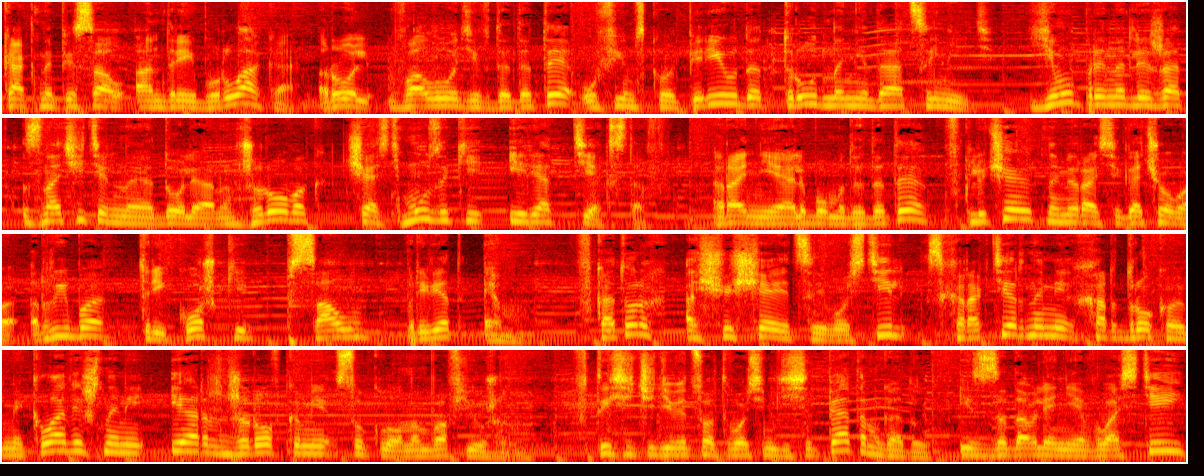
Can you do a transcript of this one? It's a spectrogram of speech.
Как написал Андрей Бурлака, роль Володи в ДДТ уфимского периода трудно недооценить. Ему принадлежат значительная доля аранжировок, часть музыки и ряд текстов. Ранние альбомы ДДТ включают номера Сигачева «Рыба», «Три кошки», «Псалм», «Привет, М» в которых ощущается его стиль с характерными хардроковыми клавишными и аранжировками с уклоном во фьюжн. В 1985 году из-за давления властей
